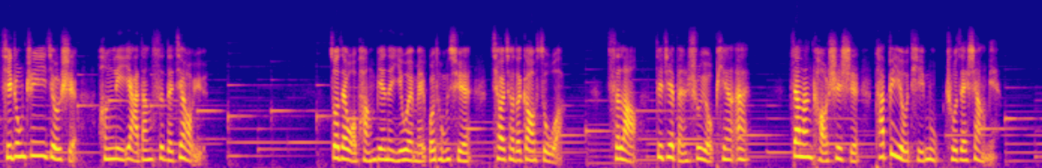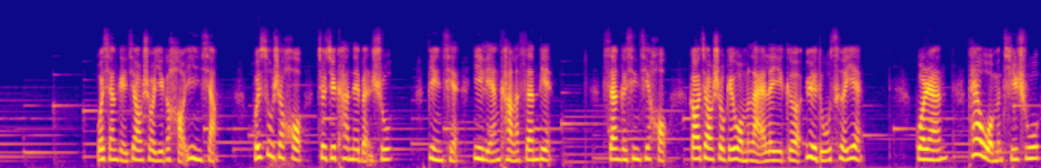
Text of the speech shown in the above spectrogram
其中之一就是亨利亚当斯的教育。坐在我旁边的一位美国同学悄悄地告诉我，此老对这本书有偏爱，将来考试时他必有题目出在上面。我想给教授一个好印象，回宿舍后就去看那本书，并且一连看了三遍。三个星期后，高教授给我们来了一个阅读测验，果然，他要我们提出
